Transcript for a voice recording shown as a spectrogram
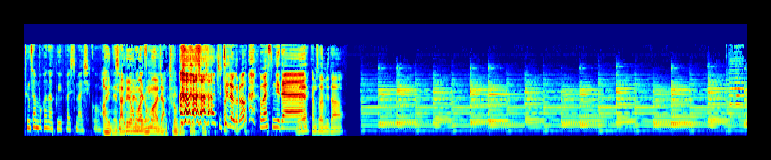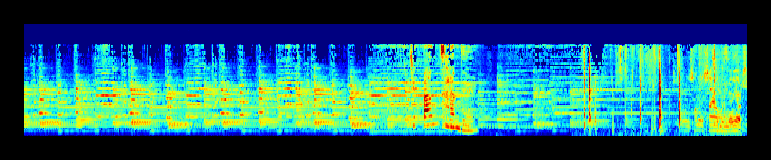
등산복 하나 구입하지 마시고. 아, 네. 남의 욕망을 욕망하지 않도록. 주체적으로 고맙습니다. 네, 감사합니다. 사람들 새로운 서양 문명의 역사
